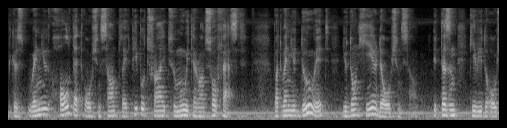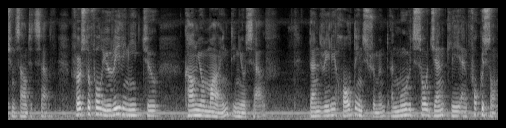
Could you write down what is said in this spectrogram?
because when you hold that ocean sound plate people try to move it around so fast. But when you do it you don't hear the ocean sound. It doesn't give you the ocean sound itself. First of all you really need to calm your mind in yourself, then really hold the instrument and move it so gently and focus on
